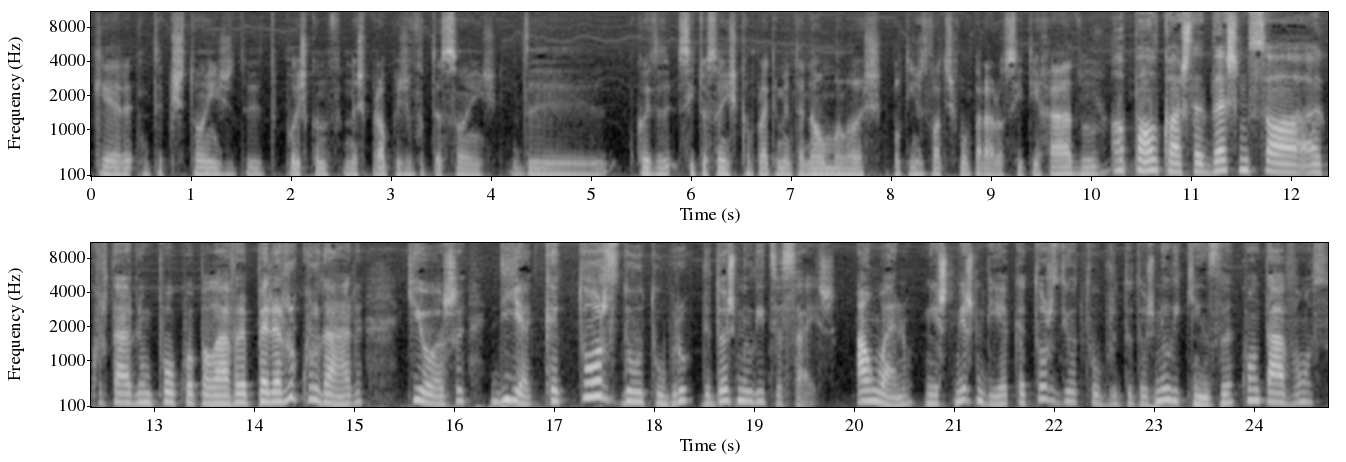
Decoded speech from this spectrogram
quer de questões de depois, quando nas próprias votações, de coisa, situações completamente anómalas, boletins de votos que vão parar ao sítio errado. Oh, Paulo Costa, deixe-me só cortar-lhe um pouco a palavra para recordar que hoje, dia 14 de outubro de 2016, Há um ano, neste mesmo dia, 14 de outubro de 2015, contavam-se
